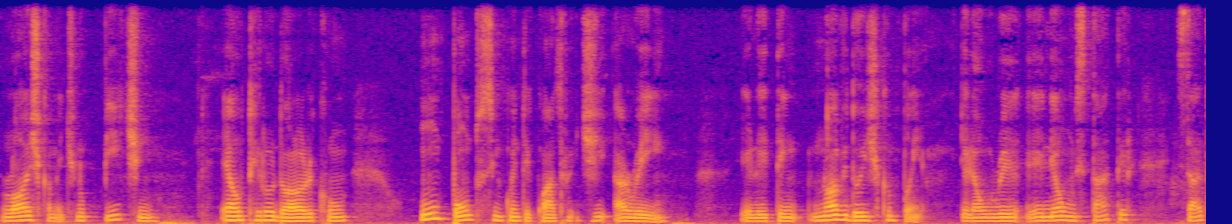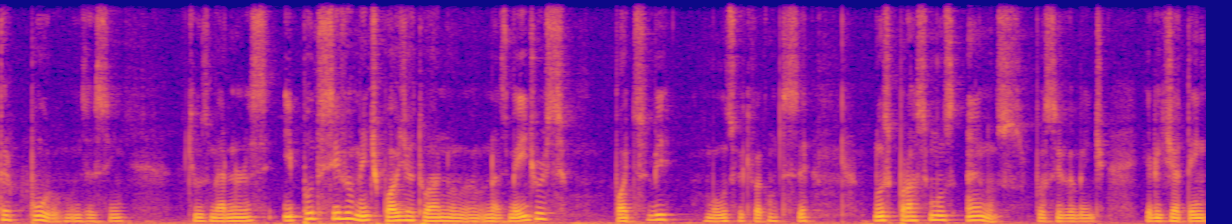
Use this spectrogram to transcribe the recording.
logicamente, no pitching é o Taylor Dollar com 1.54 de array. Ele tem 9.2 de campanha. Ele é um, ele é um starter, starter puro, vamos dizer assim, que os Mariners. E possivelmente pode atuar no, nas Majors, pode subir. Vamos ver o que vai acontecer nos próximos anos, possivelmente. Ele já tem.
